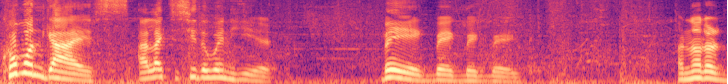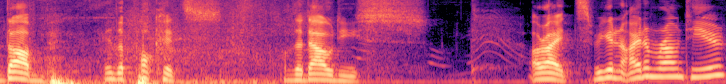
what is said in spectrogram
come on guys i like to see the win here big big big big another dub in the pockets of the dowdies all right so we get an item round here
